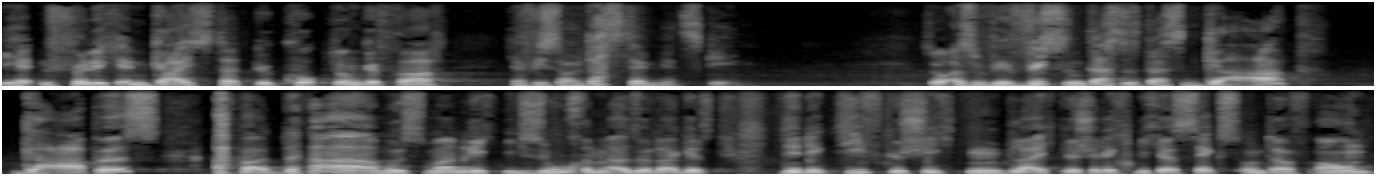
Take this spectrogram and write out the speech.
Die hätten völlig entgeistert geguckt und gefragt, ja, wie soll das denn jetzt gehen? So, also wir wissen, dass es das gab, gab es, aber da muss man richtig suchen. Also da gibt's Detektivgeschichten, gleichgeschlechtlicher Sex unter Frauen,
